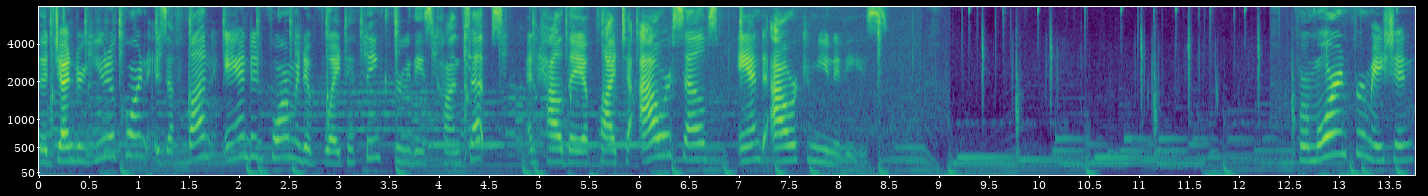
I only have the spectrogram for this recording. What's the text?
The Gender Unicorn is a fun and informative way to think through these concepts and how they apply to ourselves and our communities. For more information,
